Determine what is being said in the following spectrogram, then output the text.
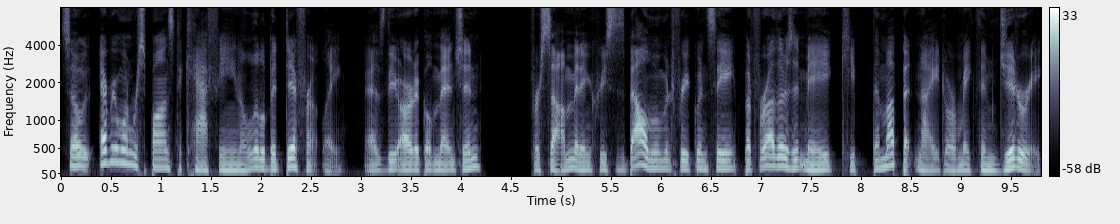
So everyone responds to caffeine a little bit differently. As the article mentioned, for some, it increases bowel movement frequency, but for others, it may keep them up at night or make them jittery.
